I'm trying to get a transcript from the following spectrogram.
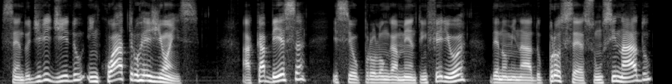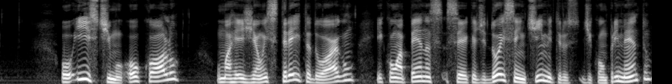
sendo dividido em quatro regiões: a cabeça e seu prolongamento inferior, denominado processo uncinado, o istmo ou colo, uma região estreita do órgão e com apenas cerca de 2 centímetros de comprimento,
